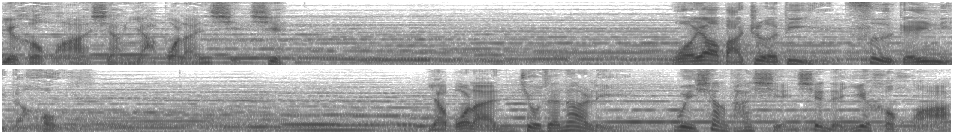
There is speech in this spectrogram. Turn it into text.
耶和华向亚伯兰显现：“我要把这地赐给你的后裔。”亚伯兰就在那里为向他显现的耶和华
